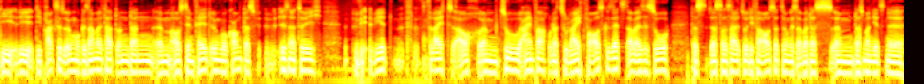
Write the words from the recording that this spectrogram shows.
die, die, die Praxis irgendwo gesammelt hat und dann ähm, aus dem Feld irgendwo kommt. Das ist natürlich, wird vielleicht auch ähm, zu einfach oder zu leicht vorausgesetzt, aber es ist so, dass, dass das halt so die Voraussetzung ist, aber dass, ähm, dass man jetzt eine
